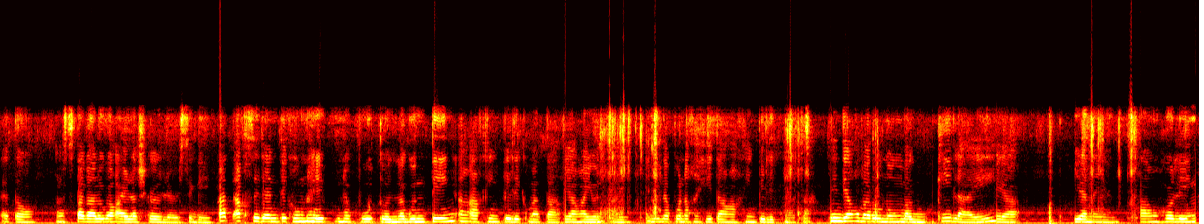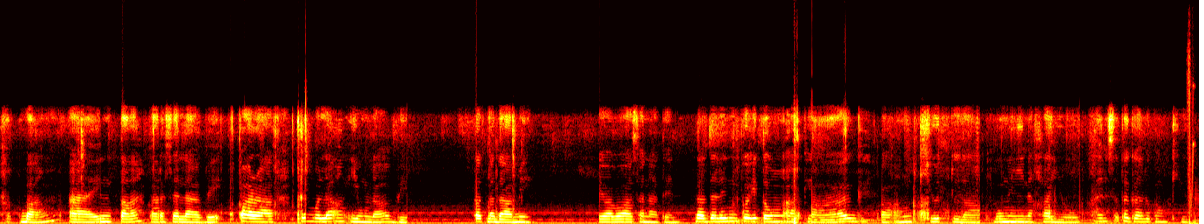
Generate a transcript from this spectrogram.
ito, ang sa Tagalog ang eyelash curler, sige. At aksidente kong naip- naputol, nagunting ang aking pilik mata. Kaya ngayon ay hindi na po nakikita ang aking pilik mata. Hindi ako marunong magkilay, kaya yan na yan. Ang huling hakbang ay tinta para sa labi. Para pumula ang iyong labi. At madami. Ibabawasan natin. Dadalhin ko itong aking bag. Ah, ang cute lang. Bumili na kayo. Ano sa Tagalog ang cute?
